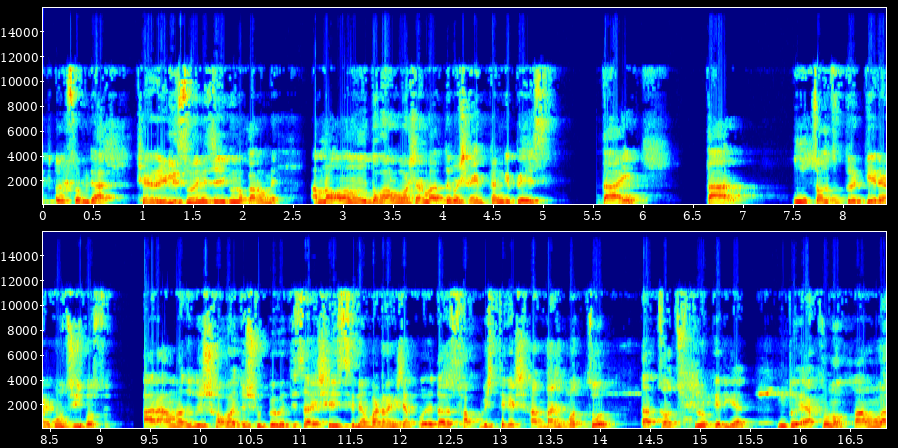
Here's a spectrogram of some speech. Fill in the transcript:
প্রথম ছবিটা সেটা রিলিজ হয়নি যেগুলো কারণে। আমরা অনন্ত ভালোবাসার মাধ্যমে শাকিব খানকে পেয়েছি। তাই তার উম, চলচ্চিত্রের কেরিয়ার পঁচিশ বছর। আর আমরা যদি সবাই তো সুখী হতে চাই সেই সিনেমাটার হিসাব করে তাহলে ছাব্বিশ থেকে সাতাশ বছর তার চলচ্চিত্র কেরিয়ার কিন্তু এখনও বাংলা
